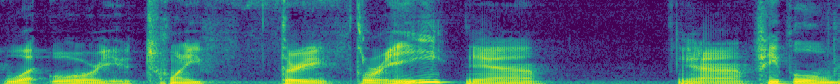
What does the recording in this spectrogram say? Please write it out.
what, what were you, 23? three yeah yeah People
